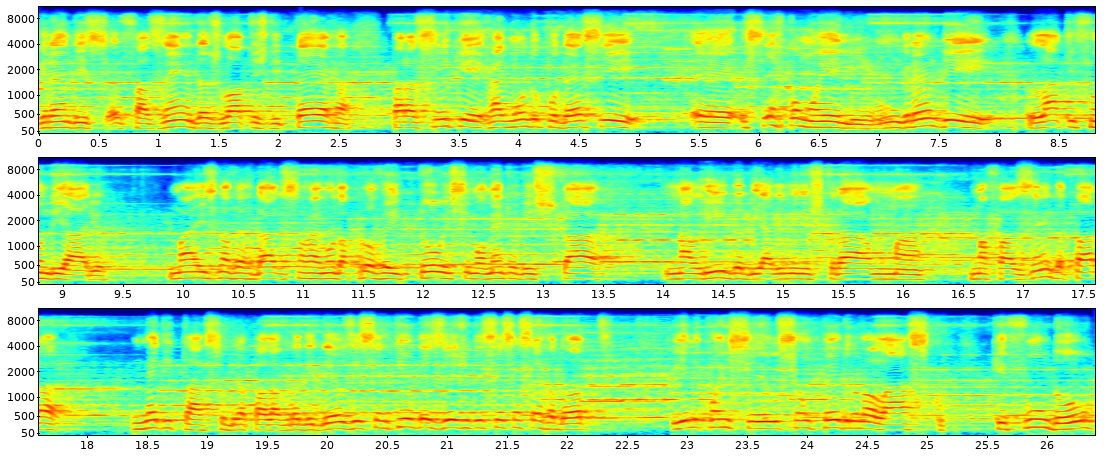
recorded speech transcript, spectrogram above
grandes fazendas, lotes de terra, para assim que Raimundo pudesse é, ser como ele, um grande latifundiário. Mas, na verdade, São Raimundo aproveitou esse momento de estar na lida, de administrar uma, uma fazenda, para meditar sobre a palavra de Deus e sentiu o desejo de ser sacerdote. E ele conheceu São Pedro Nolasco, que fundou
